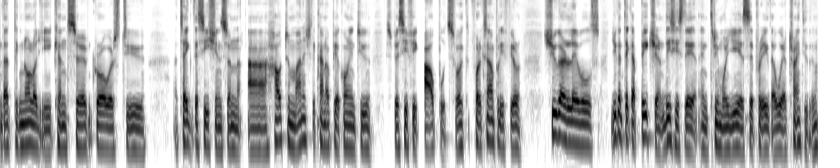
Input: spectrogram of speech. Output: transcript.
that technology can serve growers to take decisions on uh, how to manage the canopy according to specific outputs. For, for example, if your sugar levels, you can take a picture. This is the in three more years the project that we're trying to do.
